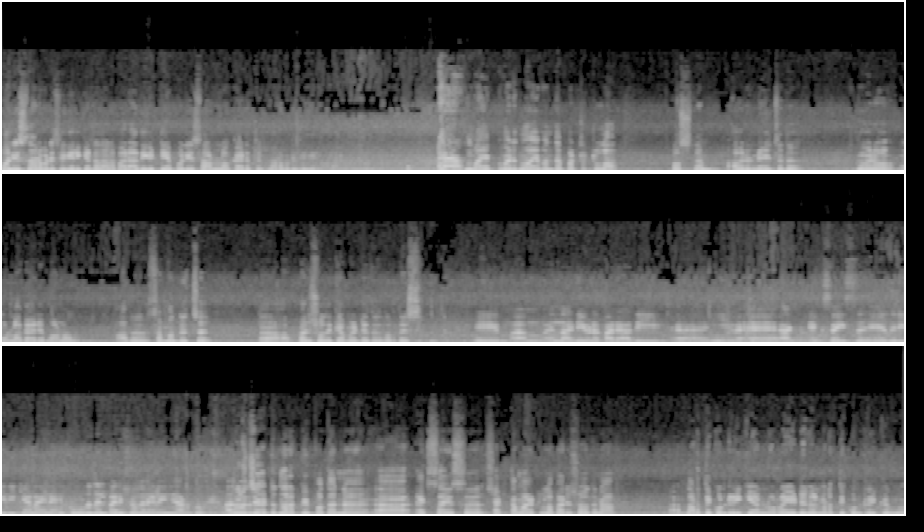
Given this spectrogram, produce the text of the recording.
പോലീസ് നടപടി സ്വീകരിക്കേണ്ടതാണ്. പരാതി കിട്ടിയ പോലീസാണല്ലോ കാര്യത്തിൽ നടപടി സ്വീകരിക്കുക മയക്കുമരുന്നുമായി ബന്ധപ്പെട്ടിട്ടുള്ള പ്രശ്നം അവരുന്നയിച്ചത് ഗൗരവമുള്ള കാര്യമാണ്. അത് സംബന്ധിച്ച് പരിശോധിക്കാൻ വേണ്ടി നിർദ്ദേശിച്ചിട്ടുണ്ട്. ഈ നടിയുടെ പരാതി എക്സൈസ് ഏത് രീതിക്കാണ് അതിനെ കൂടുതൽ പരിശോധനകൾ ഇനി നടത്തും? തീർച്ചയായിട്ടും നടക്കും. ഇപ്പോൾ തന്നെ എക്സൈസ് ശക്തമായിട്ടുള്ള പരിശോധന നടത്തിക്കൊണ്ടിരിക്കുകയാണല്ലോ. റെയ്ഡുകൾ നടത്തിക്കൊണ്ടിരിക്കുന്നു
